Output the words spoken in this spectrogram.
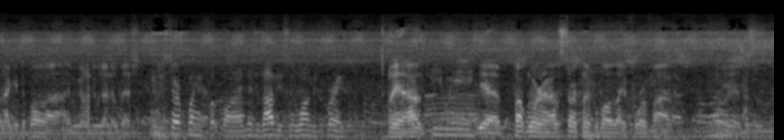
when I get the ball, I'm going to do what I know best. When you start playing football, and this is obviously the longest break. Oh yeah, I, yeah, Pop Warner. I started playing football at like four or five. So yeah, is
